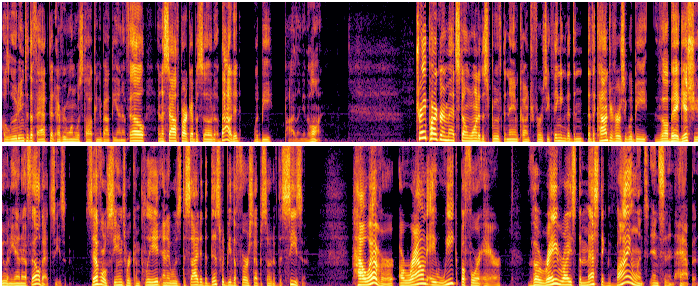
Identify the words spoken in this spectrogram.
alluding to the fact that everyone was talking about the NFL, and a South Park episode about it would be Piling It On. Trey Parker and Matt Stone wanted to spoof the name controversy, thinking that the, that the controversy would be the big issue in the NFL that season. Several scenes were complete, and it was decided that this would be the first episode of the season. However, around a week before air, the Ray Rice domestic violence incident happened.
